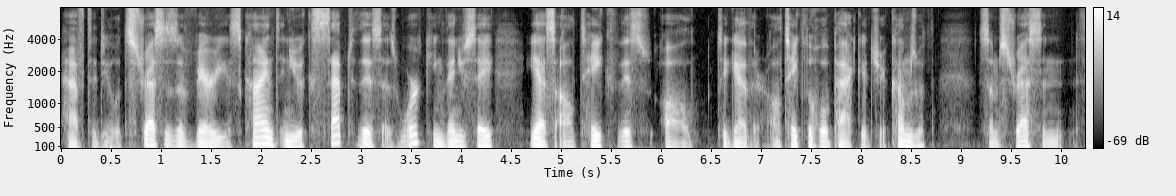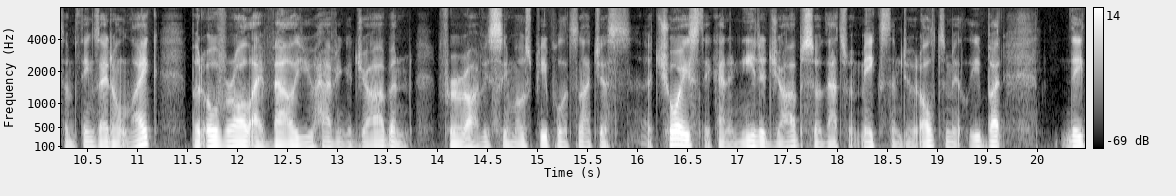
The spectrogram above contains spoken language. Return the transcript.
have to deal with stresses of various kinds, and you accept this as working. Then you say, yes, I'll take this all together. I'll take the whole package. It comes with some stress and some things I don't like, but overall I value having a job and for obviously most people it's not just a choice, they kind of need a job, so that's what makes them do it ultimately, but they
